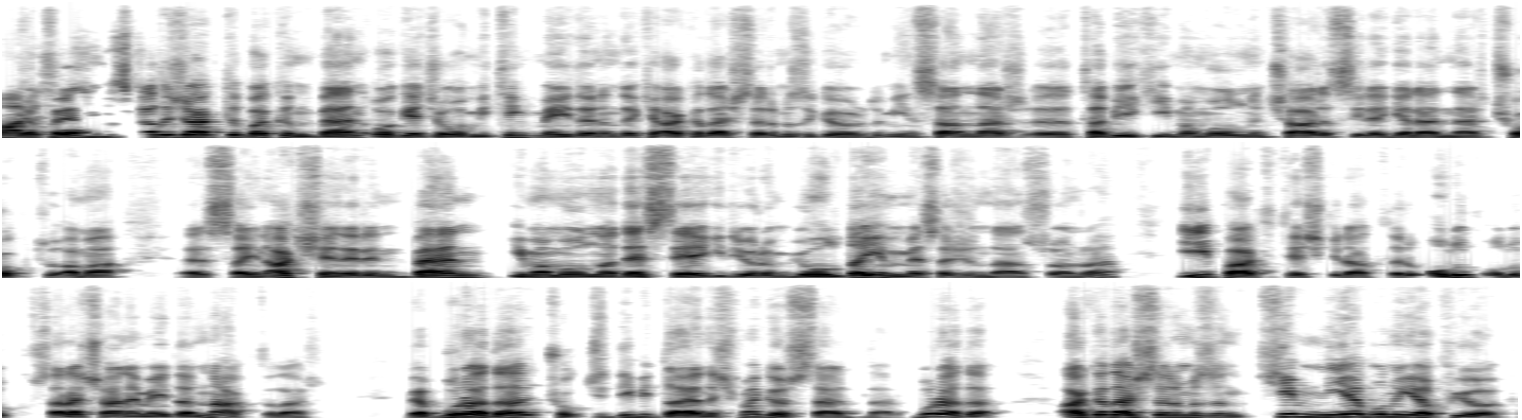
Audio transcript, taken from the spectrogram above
Maalesef. Yapayalnız kalacaktı. Bakın ben o gece o miting meydanındaki arkadaşlarımızı gördüm. İnsanlar e, tabii ki İmamoğlu'nun çağrısıyla gelenler çoktu ama e, Sayın Akşener'in ben İmamoğlu'na desteğe gidiyorum, yoldayım mesajından sonra İyi Parti teşkilatları oluk oluk Saraçhane Meydanı'na aktılar. Ve burada çok ciddi bir dayanışma gösterdiler. Burada arkadaşlarımızın kim niye bunu yapıyor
